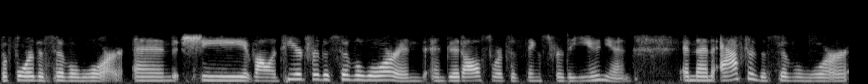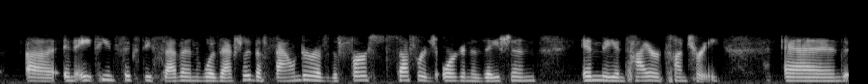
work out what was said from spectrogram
before the Civil War. And she volunteered for the Civil War and, and did all sorts of things for the Union. And then after the Civil War, uh, in 1867, was actually the founder of the first suffrage organization in the entire country. And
